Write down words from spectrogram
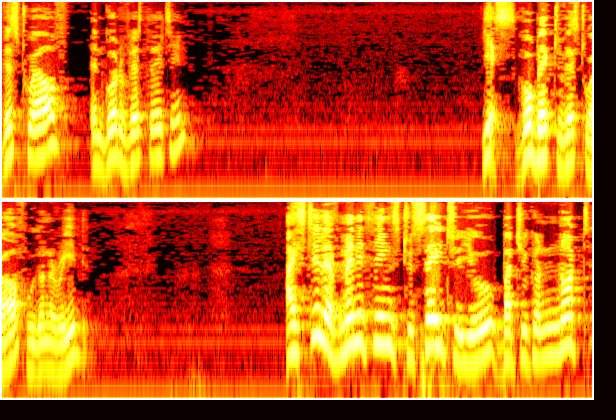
Verse 12 and go to verse 13. Yes, go back to verse 12. We're going to read. I still have many things to say to you, but you cannot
